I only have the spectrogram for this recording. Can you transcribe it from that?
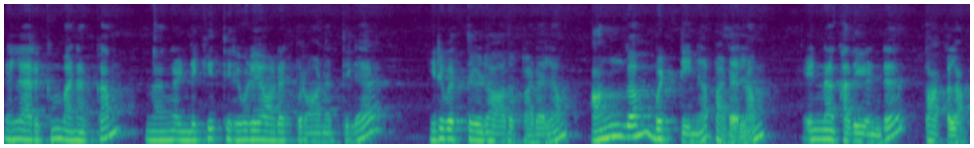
எல்லாருக்கும் வணக்கம். நாங்கள் இன்றைக்கி திருவிளையாடற் புராணத்தில் இருபத்தேழாவது படலம் அங்கம் வெட்டின படலம் என்ன கதையென்று பார்க்கலாம்.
